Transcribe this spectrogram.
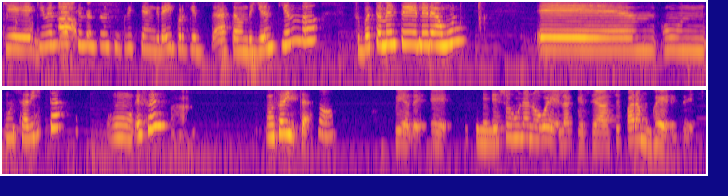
¿qué, vendría ah, siendo entonces Christian Grey? Porque hasta donde yo entiendo, supuestamente él era un eh, un, sadista. ¿Eso es? ¿Un sadista? no. Fíjate, eh, eso es una novela que se hace para mujeres, de hecho.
